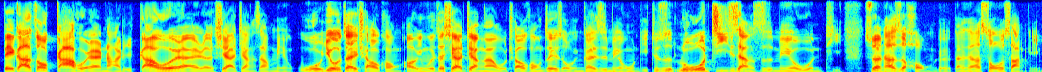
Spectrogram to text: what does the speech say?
被嘎之后嘎回来哪里？嘎回来了下降上面，我又在敲空哦，因为在下降啊，我敲空这一手应该是没有问题，就是逻辑上是没有问题。虽然它是红的，但是它收上影，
